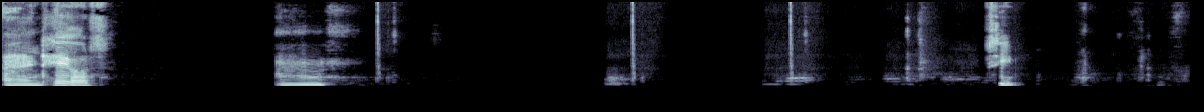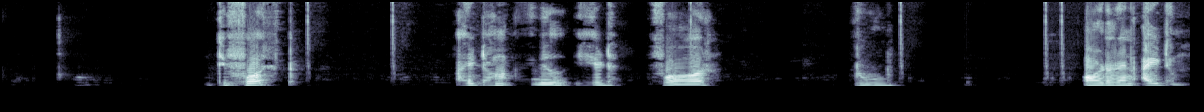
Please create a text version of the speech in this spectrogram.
And here um, see the first item I will add for to order an item.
